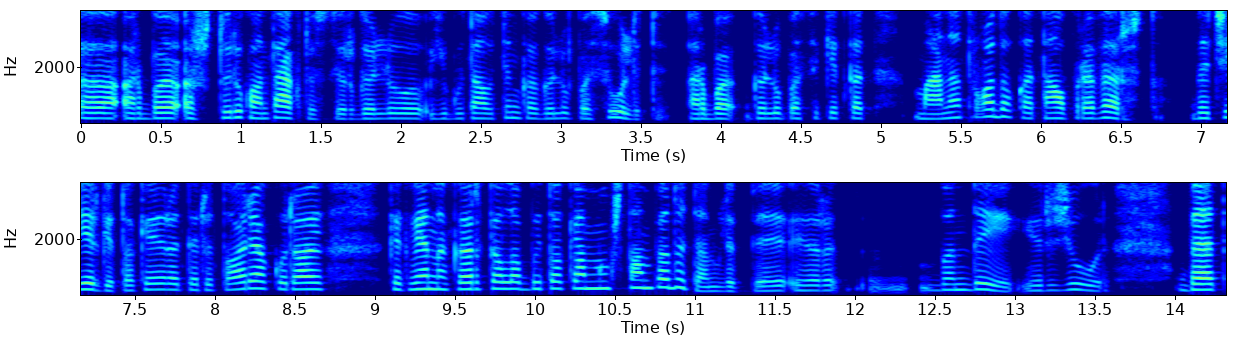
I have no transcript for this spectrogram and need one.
Arba aš turiu kontaktus ir galiu, jeigu tau tinka, galiu pasiūlyti. Arba galiu pasakyti, kad man atrodo, kad tau praverstų. Bet čia irgi tokia yra teritorija, kurioje kiekvieną kartą labai tokiam minkštom pedutėm lipi ir bandai ir žiūri. Bet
